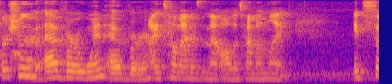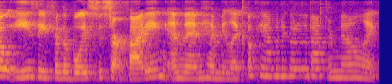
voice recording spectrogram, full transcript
For sure. whomever, whenever. I tell my husband that all the time. I'm like, it's so easy for the boys to start fighting and then him be like, okay, I'm going to go to the bathroom now. Like,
